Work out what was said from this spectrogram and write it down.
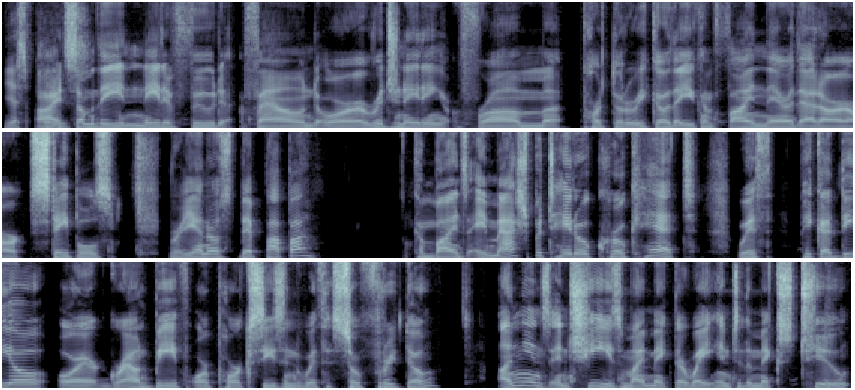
Yes, please. All right. Some of the native food found or originating from Puerto Rico that you can find there that are, are staples. Rellenos de papa combines a mashed potato croquette with picadillo or ground beef or pork seasoned with sofrito. Onions and cheese might make their way into the mix too.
